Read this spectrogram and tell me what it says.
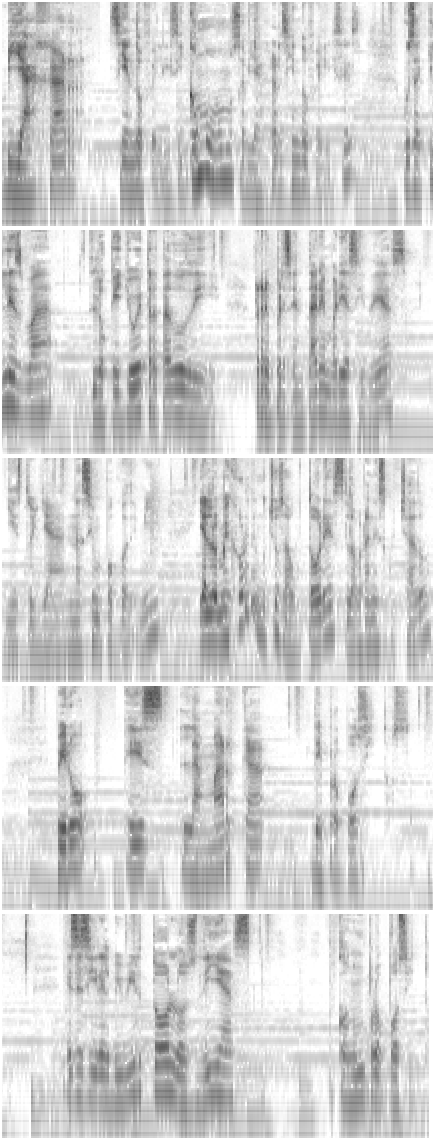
viajar siendo feliz. ¿Y cómo vamos a viajar siendo felices? Pues aquí les va lo que yo he tratado de representar en varias ideas. Y esto ya nace un poco de mí. Y a lo mejor de muchos autores lo habrán escuchado. Pero es la marca de propósitos. Es decir, el vivir todos los días con un propósito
